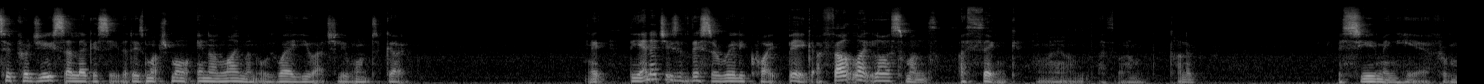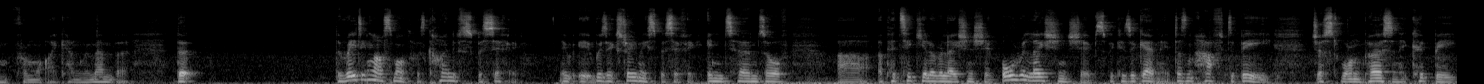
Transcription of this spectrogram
to produce a legacy that is much more in alignment with where you actually want to go? It, the energies of this are really quite big. I felt like last month, I think, um, I I'm kind of assuming here from, from what I can remember, that the reading last month was kind of specific. It, it was extremely specific in terms of uh, a particular relationship or relationships, because again, it doesn't have to be just one person. It could be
